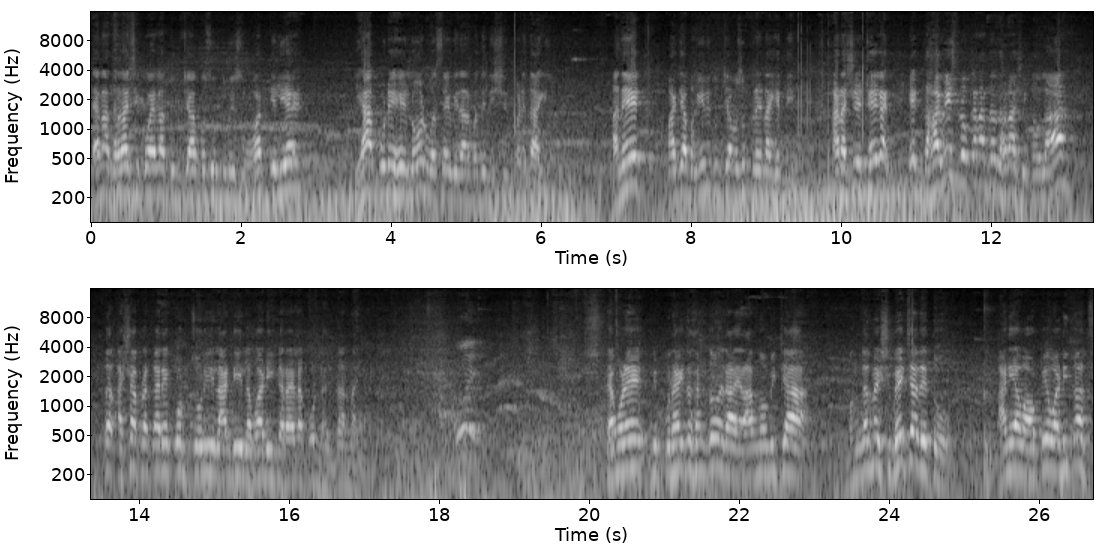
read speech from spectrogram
त्यांना धडा शिकवायला तुमच्यापासून तुम्ही सुरुवात केली आहे. ह्या पुढे हे लोड वसई विरारमध्ये निश्चितपणे जाईल. अनेक माझ्या भगिनी तुमच्यापासून प्रेरणा घेतील. आणि असे ठेक आहेत एक दहा वीस लोकांना जर धडा शिकवला तर अशा प्रकारे कोण चोरी लांडी लबाडी करायला कोण धजणार नाही. त्यामुळे मी पुन्हा एकदा सांगतो रा रामनवमीच्या मंगलमय शुभेच्छा देतो. आणि या वावटेवाडीतच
